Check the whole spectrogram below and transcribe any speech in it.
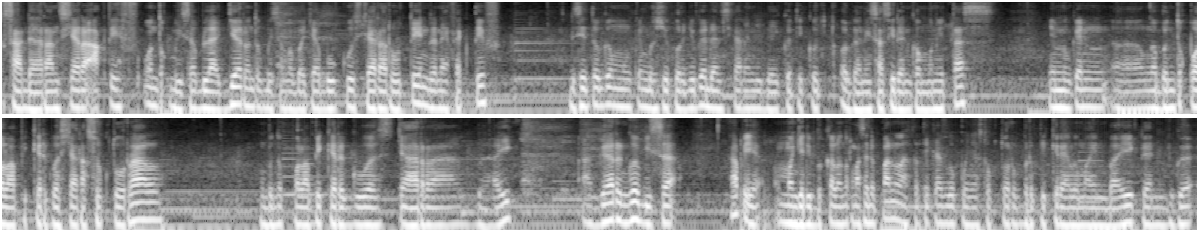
kesadaran secara aktif untuk bisa belajar untuk bisa membaca buku secara rutin dan efektif. Di situ gue mungkin bersyukur juga dan sekarang juga ikut-ikut organisasi dan komunitas yang mungkin uh, ngebentuk pola pikir gue secara struktural ngebentuk pola pikir gue secara baik agar gue bisa apa ya menjadi bekal untuk masa depan lah ketika gue punya struktur berpikir yang lumayan baik dan juga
